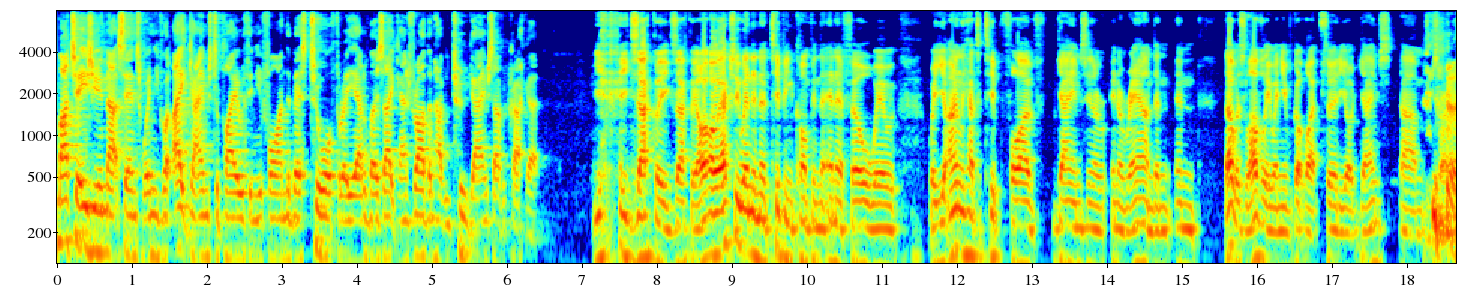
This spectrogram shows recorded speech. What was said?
much easier in that sense when you've got eight games to play with and you find the best two or three out of those eight games rather than having two games to have a crack at. Yeah, exactly, exactly. I, I actually went in a tipping comp in the NFL where where you only had to tip five games in a in a round, and and that was lovely when you've got like 30 odd games, um, sorry,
